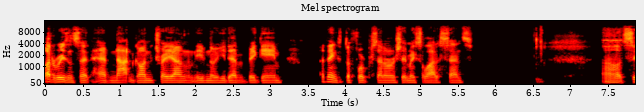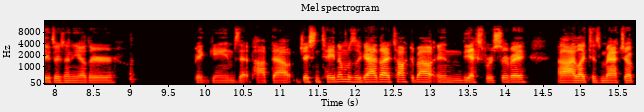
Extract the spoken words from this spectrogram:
a lot of reasons that have not gone to Trae Young, and even though he did have a big game, I think the four percent ownership makes a lot of sense. Uh, let's see if there's any other big games that popped out. Jayson Tatum was the guy that I talked about in the expert survey. Uh, I liked his matchup.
